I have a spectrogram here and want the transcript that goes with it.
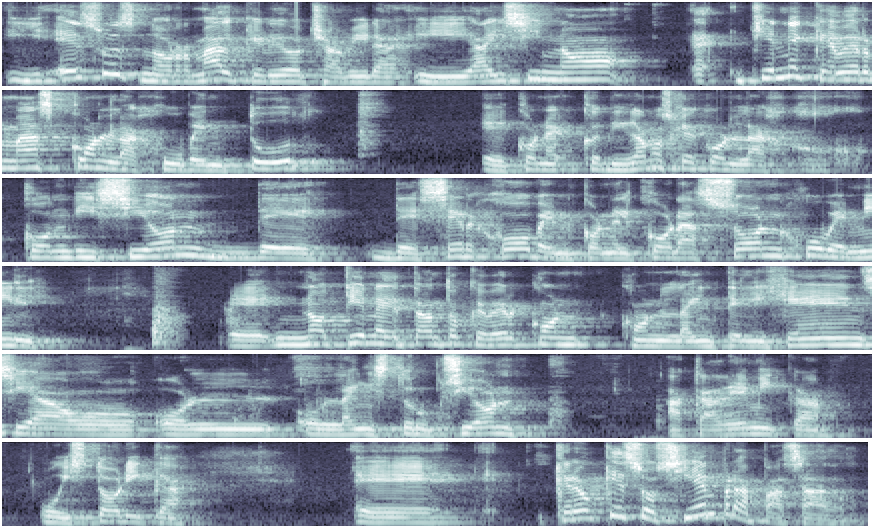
Y eso es normal, querido Chavira. Y ahí sí no, tiene que ver más con la juventud con digamos que con la condición de, ser joven, con el corazón juvenil. Eh, no tiene tanto que ver con, la inteligencia o, la instrucción académica o histórica. Eh, creo que eso siempre ha pasado.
